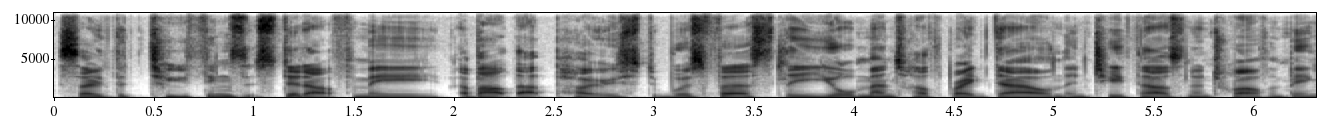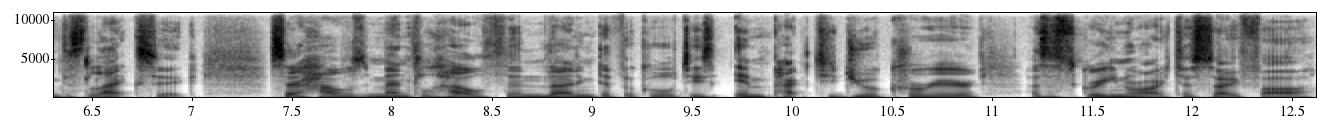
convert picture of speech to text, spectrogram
So the two things that stood out for me about that post was firstly your mental health breakdown in 2012 and being dyslexic. So how has mental health and learning difficulties impacted your career as a screenwriter so far?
